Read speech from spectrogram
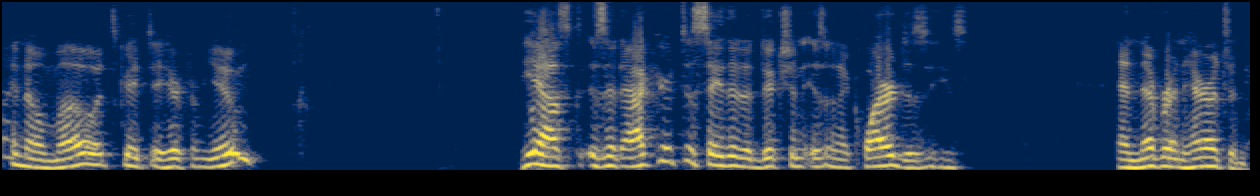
I know, Mo. It's great to hear from you. He asks Is it accurate to say that addiction is an acquired disease and never inherited?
